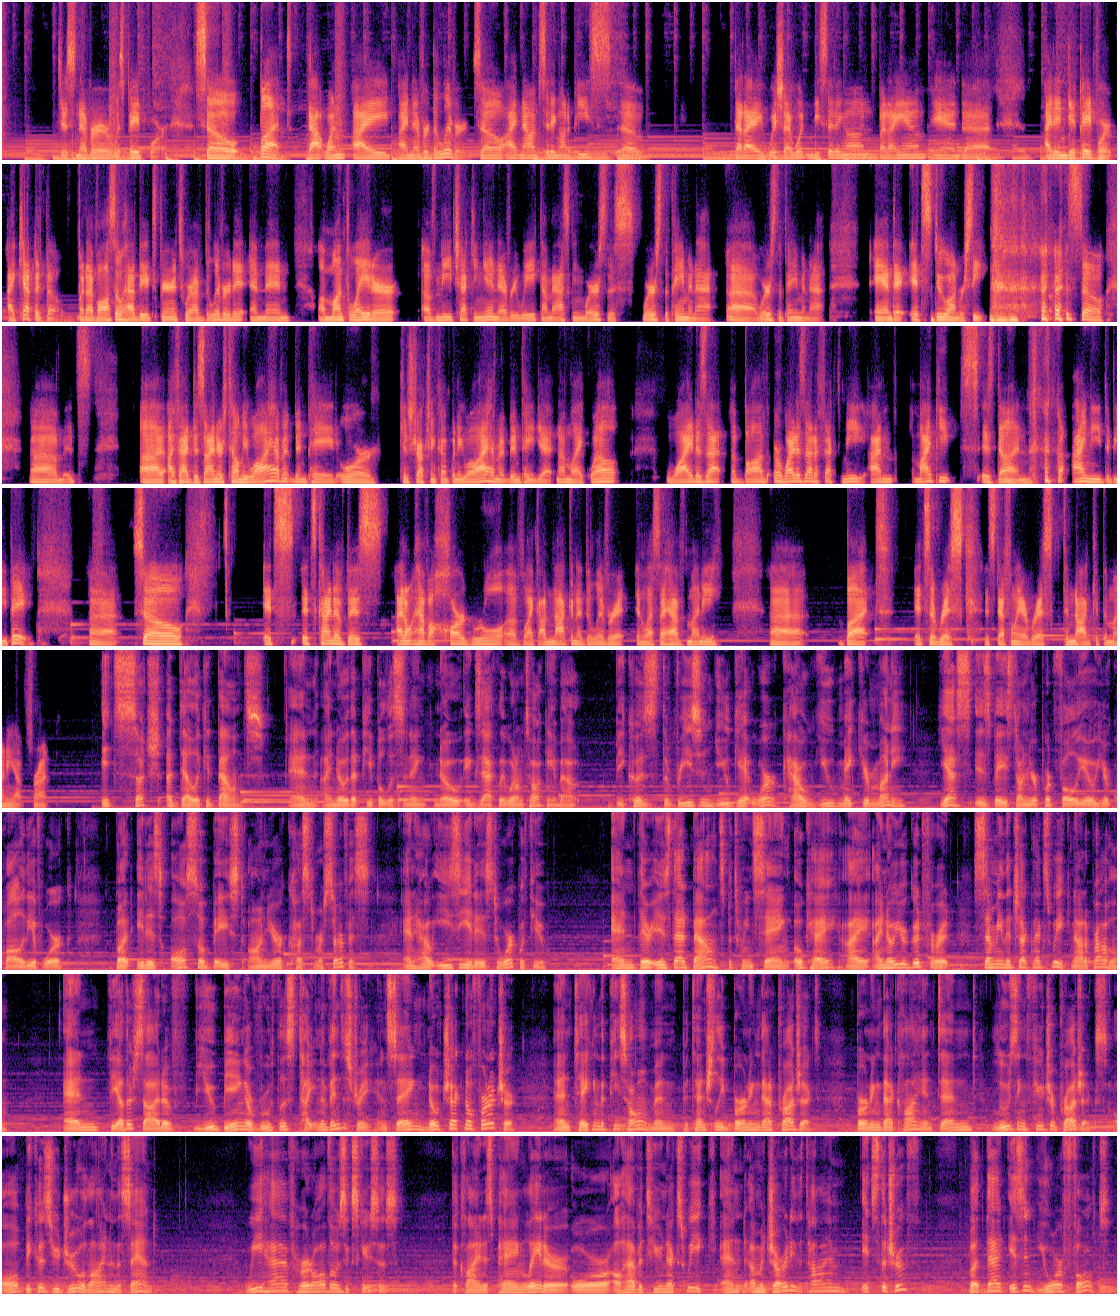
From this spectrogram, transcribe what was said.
just never was paid for. So, but that one I I never delivered. So I now I'm sitting on a piece of that I wish I wouldn't be sitting on, but I am. And uh, I didn't get paid for it. I kept it though. But I've also had the experience where I've delivered it. And then a month later, of me checking in every week, I'm asking, where's this, where's the payment at? Uh, where's the payment at? And it, it's due on receipt. so um, it's, uh, I've had designers tell me, well, I haven't been paid, or construction company, well, I haven't been paid yet. And I'm like, well, why does that bother or why does that affect me? I'm my piece is done. I need to be paid. Uh, so it's it's kind of this i don't have a hard rule of like i'm not going to deliver it unless i have money uh, but it's a risk it's definitely a risk to not get the money up front it's such a delicate balance and i know that people listening know exactly what i'm talking about because the reason you get work how you make your money yes is based on your portfolio your quality of work but it is also based on your customer service and how easy it is to work with you. And there is that balance between saying, okay, I, I know you're good for it, send me the check next week, not a problem. And the other side of you being a ruthless titan of industry and saying, no check, no furniture, and taking the piece home and potentially burning that project, burning that client, and losing future projects, all because you drew a line in the sand. We have heard all those excuses the client is paying later, or I'll have it to you next week, and a majority of the time, it's the truth. But that isn't your fault.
